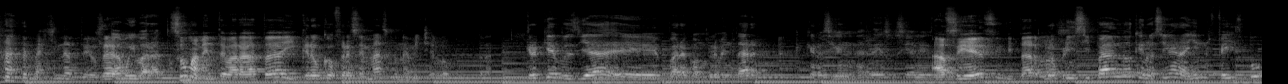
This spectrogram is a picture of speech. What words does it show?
Imagínate, o Está sea, muy barato. sumamente barata y creo que ofrece más que una Michelob Ultra. Creo que pues ya eh, para complementar, que nos sigan en las redes sociales. ¿no? Así es, invitarlos. Lo principal, ¿no? Que nos sigan ahí en Facebook.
